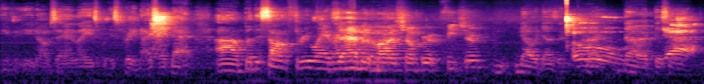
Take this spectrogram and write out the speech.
You, you know what I'm saying? Like, it's, it's pretty nice like that. Um, but the song Three Way, Does right? it in have the a middle- Mon Shumpert feature? No, it doesn't. Oh, no, it does yeah. not.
